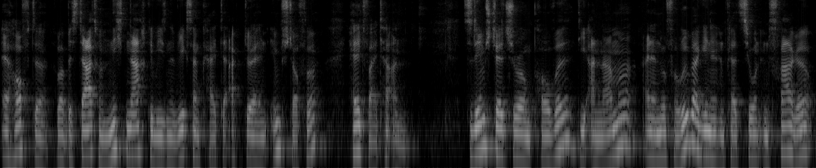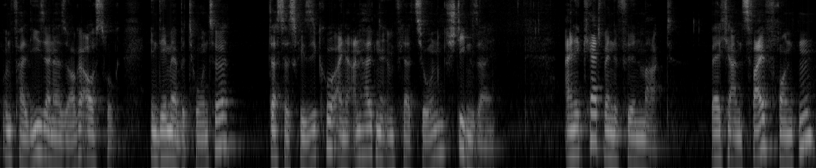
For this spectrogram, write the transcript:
erhoffte, aber bis dato nicht nachgewiesene Wirksamkeit der aktuellen Impfstoffe hält weiter an. Zudem stellt Jerome Powell die Annahme einer nur vorübergehenden Inflation in Frage und verlieh seiner Sorge Ausdruck, indem er betonte, dass das Risiko einer anhaltenden Inflation gestiegen sei. Eine Kehrtwende für den Markt, welche an zwei Fronten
